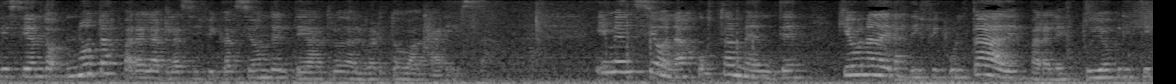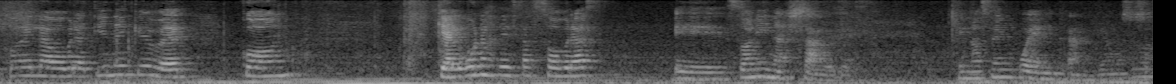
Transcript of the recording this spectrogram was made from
diciendo Notas para la clasificación del teatro de Alberto Bacareza. Y menciona justamente que una de las dificultades para el estudio crítico de la obra tiene que ver con que algunas de esas obras eh, son inhallables, que no se encuentran, esos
